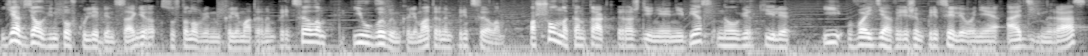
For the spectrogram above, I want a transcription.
Я взял винтовку Лебенсагер с установленным коллиматорным прицелом и угловым коллиматорным прицелом, пошел на контракт Рождения Небес на оверкиле и, войдя в режим прицеливания один раз,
